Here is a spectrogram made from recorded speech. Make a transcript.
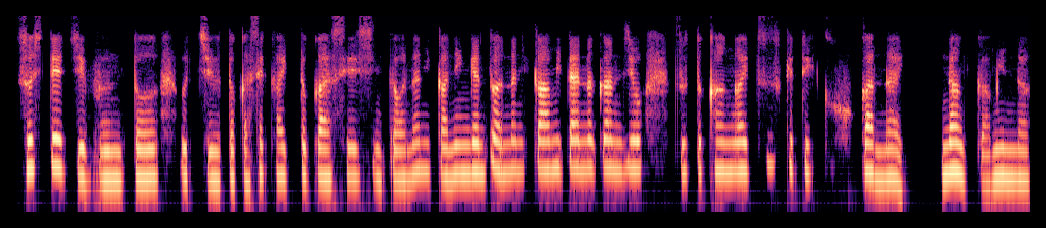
そして自分と宇宙とか世界とか精神とは何か人間とは何かみたいな感じをずっと考え続けていくほかない。なんかみんな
